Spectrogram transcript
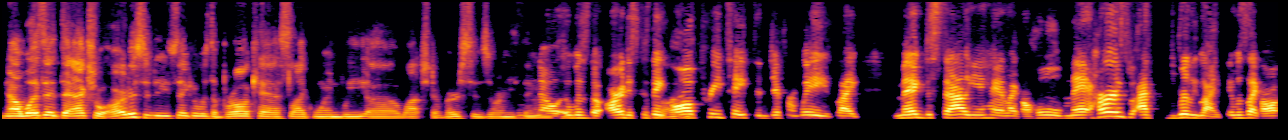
Now, was it the actual artist, or do you think it was the broadcast, like when we uh, watched the verses or anything? No, like it was the artist because they the all pre-taped in different ways. Like Meg Thee Stallion had like a whole mat. Hers I really liked. It was like all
